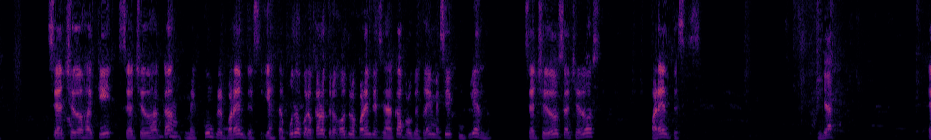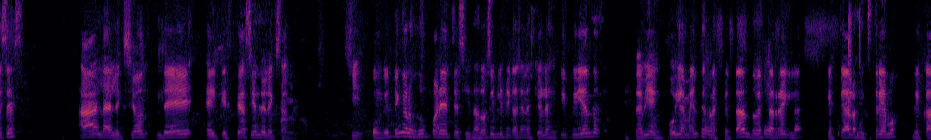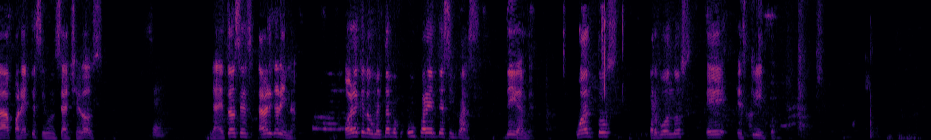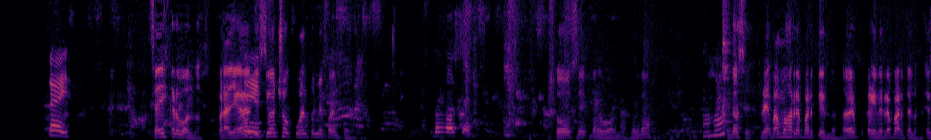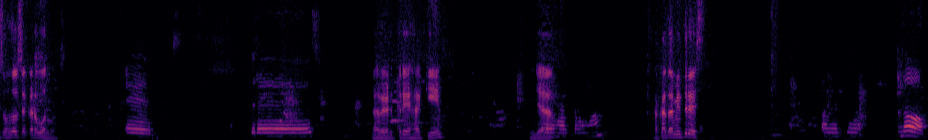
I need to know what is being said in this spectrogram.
CH2 aquí, CH2 acá, me cumple el paréntesis. Y hasta puedo colocar otro, otro paréntesis acá porque también me sigue cumpliendo. CH2, CH2, paréntesis. Ya. Ese es a la elección de el que esté haciendo el examen. Si con que tenga los dos paréntesis, las dos simplificaciones que yo les estoy pidiendo, está bien. Obviamente Sí. respetando esta Sí. regla que esté a los extremos de cada paréntesis un CH2. Sí. Ya, entonces, a ver, Karina. Ahora que le aumentamos un paréntesis más, dígame, ¿cuántos carbonos he escrito? 6. Seis carbonos. Para llegar al Sí. 18, ¿cuánto me falta? 12. 12 carbonos, ¿verdad? Ujú. Entonces, re- vamos a repartirlos. A ver, Karina, repártelos. Esos 12 carbonos. Eh, 3. A ver, 3 aquí. Ya. acá. Acá también 3. A ver, no.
